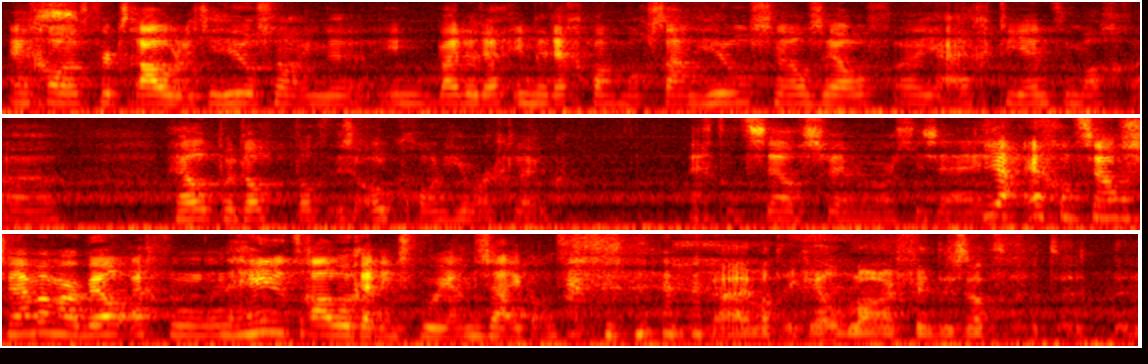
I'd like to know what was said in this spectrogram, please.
En gewoon het vertrouwen dat je heel snel in de, in, bij de, in de rechtbank mag staan, heel snel zelf eh, je eigen cliënten mag eh, helpen, dat, dat is ook gewoon heel erg leuk. Echt dat zelfzwemmen wat je zei. Ja, echt wat zelf zwemmen, maar wel echt een, een hele trouwe reddingsboei aan de zijkant. Ja, en wat ik heel belangrijk vind is dat, het, het-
